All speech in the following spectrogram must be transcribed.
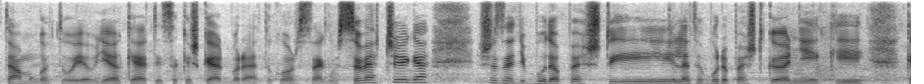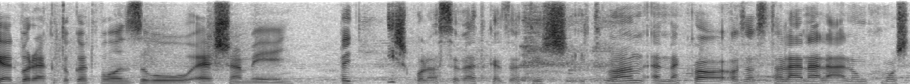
támogatója ugye a Kertészek és Kertbarátok Országos Szövetsége, és ez egy budapesti, illetve Budapest környéki kertbarátokat vonzó esemény. Egy iskola szövetkezet is itt van, ennek a, az asztalánál állunk most.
